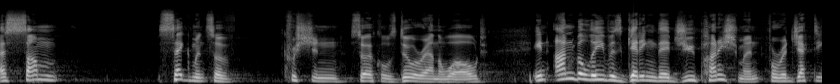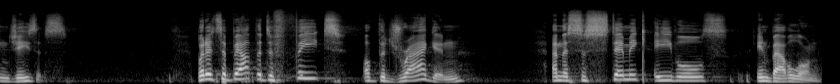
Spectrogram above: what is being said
as some segments of Christian circles do around the world, in unbelievers getting their due punishment for rejecting Jesus. But it's about the defeat of the dragon and the systemic evils in Babylon.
